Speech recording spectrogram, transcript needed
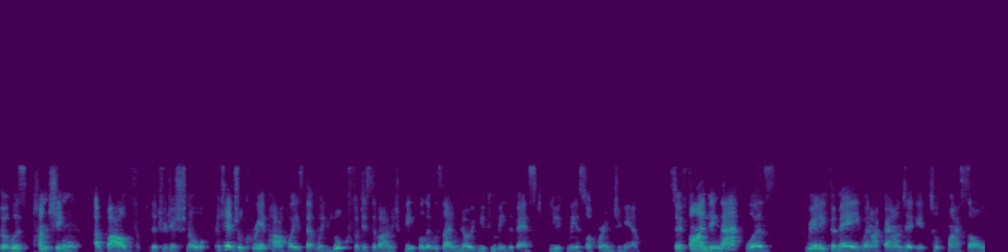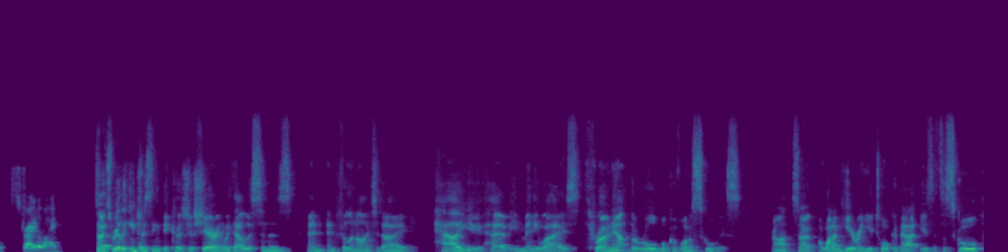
but was punching above the traditional potential career pathways that we look for disadvantaged people. It was saying, no, you can be the best, you can be a software engineer. So finding that was really for me, when I found it, it took my soul straight away. So it's really interesting because you're sharing with our listeners and, and Phil and I today how you have, in many ways, thrown out the rule book of what a school is. Right. So, what I'm hearing you talk about is it's a school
